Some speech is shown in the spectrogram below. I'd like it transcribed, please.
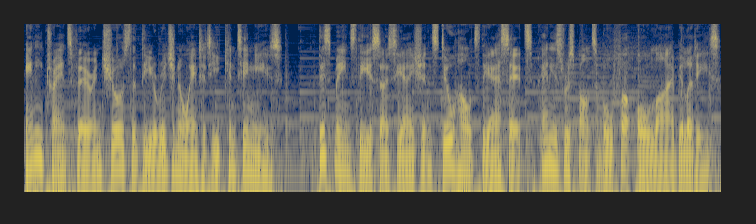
Any transfer ensures that the original entity continues, this means the association still holds the assets and is responsible for all liabilities.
